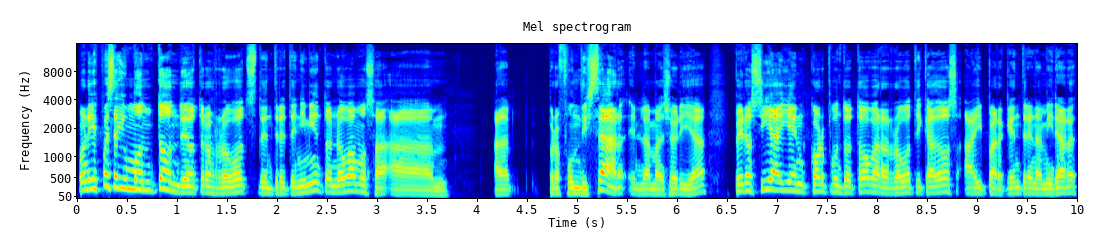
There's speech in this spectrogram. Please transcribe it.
Bueno, y después hay un montón de otros robots de entretenimiento. No vamos a, a- a profundizar en la mayoría, pero sí hay en core.to barra robótica 2, hay para que entren a mirar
